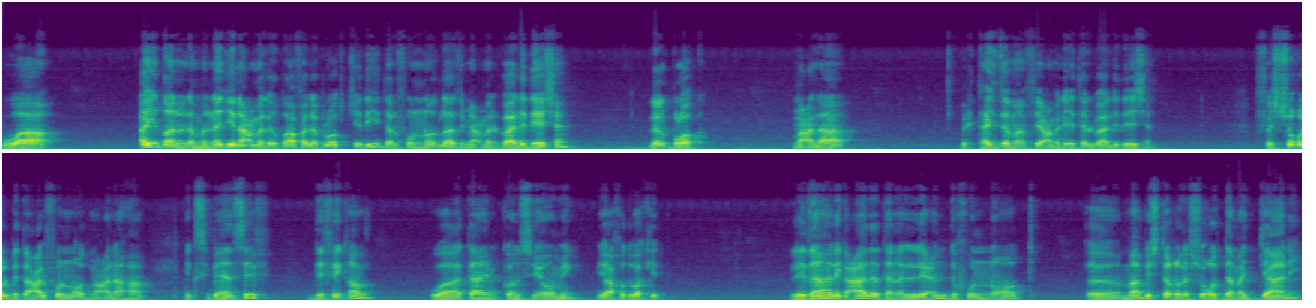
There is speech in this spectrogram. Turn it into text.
وأيضا لما نجي نعمل إضافة ل block جديد ال full node لازم يعمل validation لل block. معناه بيحتاج زمن في عملية ال validation فالشغل بتاع ال full node معناها expensive difficult و time consuming بياخد وقت. لذلك عادة اللي عنده full node ما بيشتغل الشغل ده مجاني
